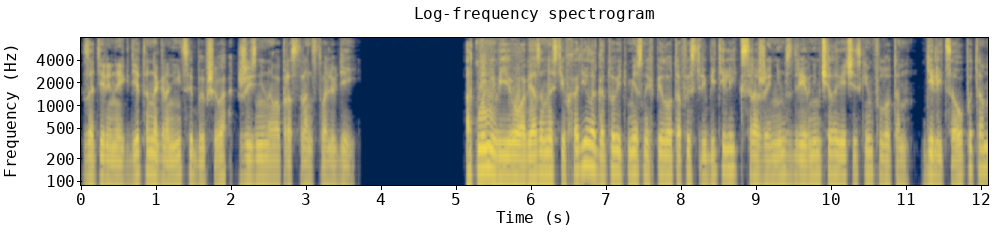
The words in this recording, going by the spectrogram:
затерянной где-то на границе бывшего жизненного пространства людей. Отныне в его обязанности входило готовить местных пилотов-истребителей к сражениям с древним человеческим флотом, делиться опытом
